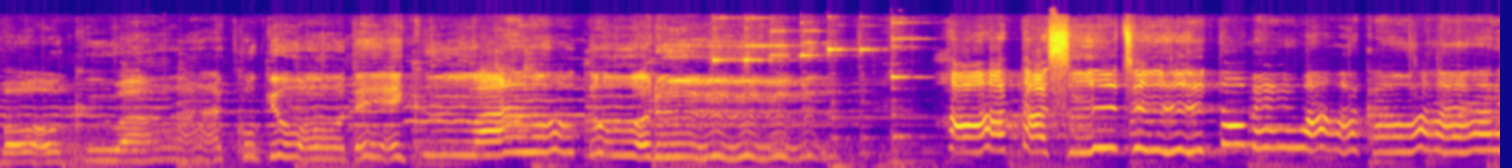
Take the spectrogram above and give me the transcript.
僕は故郷で桑を取る。果たす勤めは変われ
